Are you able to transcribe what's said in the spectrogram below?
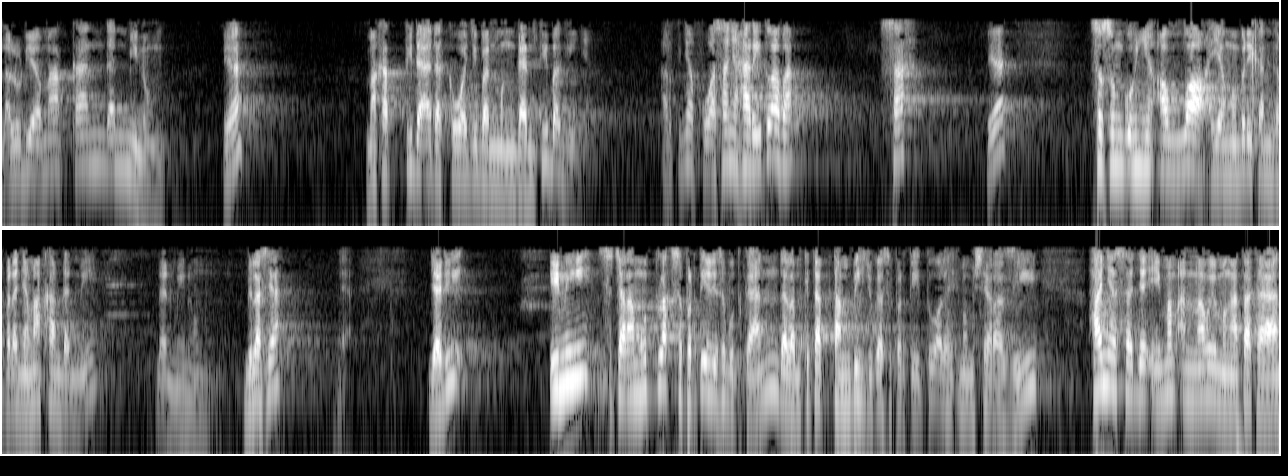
lalu dia makan dan minum, ya, maka tidak ada kewajiban mengganti baginya. Artinya puasanya hari itu apa? Sah, ya. Sesungguhnya Allah yang memberikan kepadanya makan dan mie dan minum. Jelas ya? ya. Jadi ini secara mutlak seperti yang disebutkan dalam kitab Tambih juga seperti itu oleh Imam Syirazi. Hanya saja Imam An-Nawawi mengatakan,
